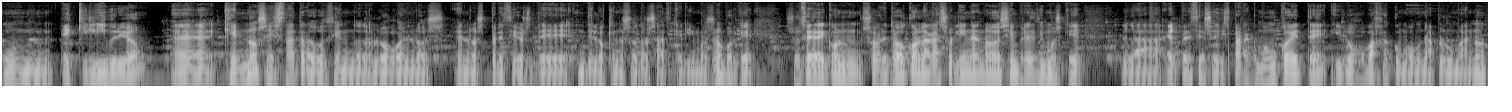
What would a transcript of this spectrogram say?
un equilibrio eh, que no se está traduciendo luego en los, en los precios de, de lo que nosotros adquirimos, ¿no? Porque sucede con, sobre todo con la gasolina, ¿no? Siempre decimos que la- el precio se dispara como un cohete y luego baja como una pluma, ¿no?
